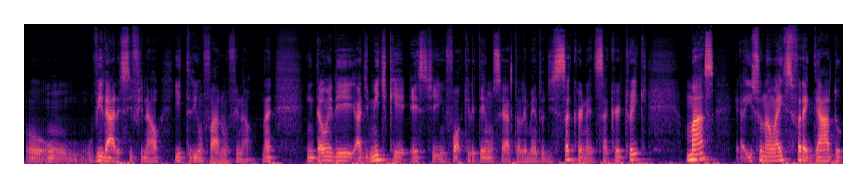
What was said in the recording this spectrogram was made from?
um, virar esse final e triunfar no final. Né? Então ele admite que este enfoque ele tem um certo elemento de sucker, né, de sucker trick, mas eh, isso não é esfregado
